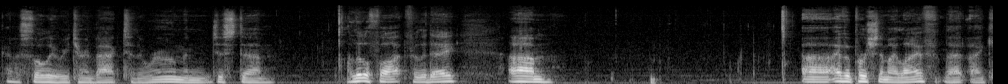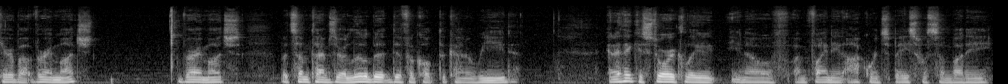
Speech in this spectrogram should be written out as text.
kind of slowly return back to the room and just um, a little thought for the day. Um, uh, I have a person in my life that I care about very much, very much, but sometimes they're a little bit difficult to kind of read. And I think historically, you know, if I'm finding awkward space with somebody,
